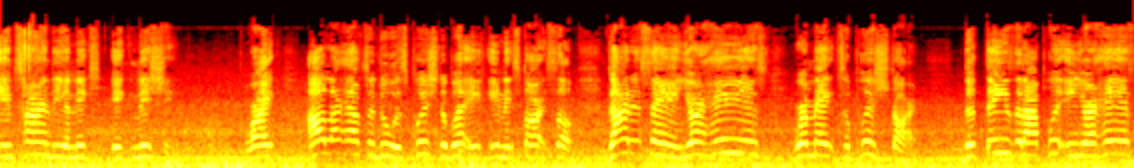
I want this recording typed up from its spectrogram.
and turn the ignition. Right? All I have to do is push the button and it starts up. God is saying your hands were made to push start. The things that I put in your hands,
